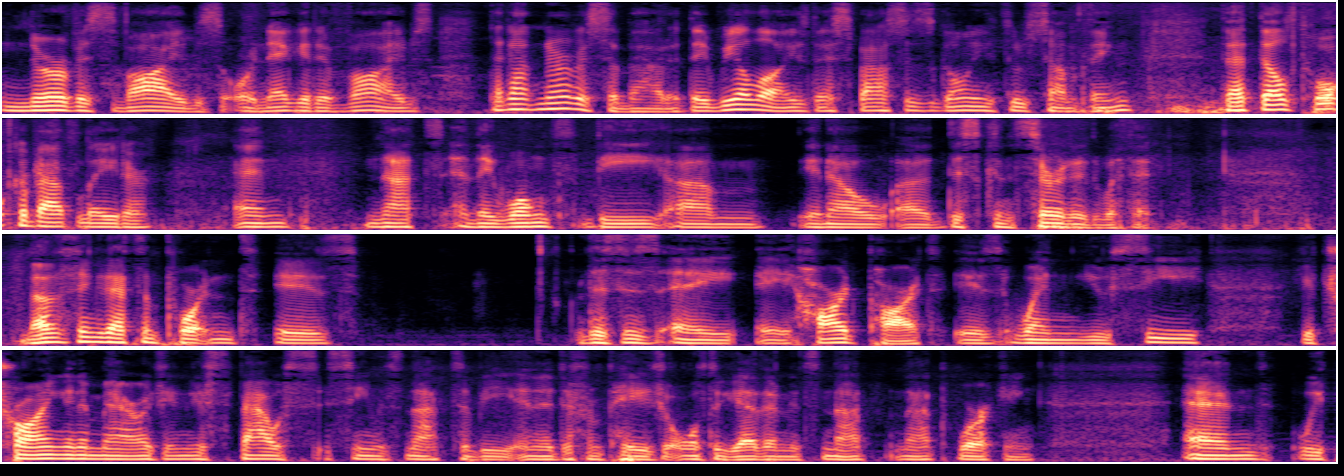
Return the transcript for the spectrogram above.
nervous vibes or negative vibes they're not nervous about it. They realize their spouse is going through something that they'll talk about later and not and they won't be um, you know uh, disconcerted with it. Another thing that's important is this is a a hard part is when you see you're trying in a marriage and your spouse seems not to be in a different page altogether and it's not not working. And we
